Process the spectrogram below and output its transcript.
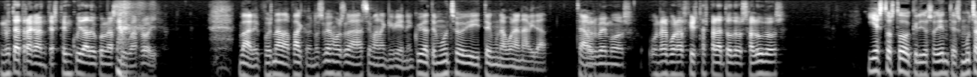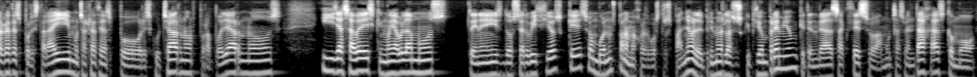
No te atragantes, ten cuidado con las uvas, Roy. Vale, pues nada, Paco, nos vemos la semana que viene. Cuídate mucho y ten una buena Navidad. Chao. Nos vemos. Unas buenas fiestas para todos. Saludos. Y esto es todo, queridos oyentes. Muchas gracias por estar ahí, muchas gracias por escucharnos, por apoyarnos. Y ya sabéis que en Hoy Hablamos tenéis dos servicios que son buenos para mejorar vuestro español. El primero es la suscripción premium, que tendrás acceso a muchas ventajas como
